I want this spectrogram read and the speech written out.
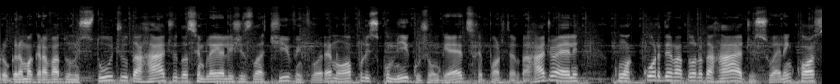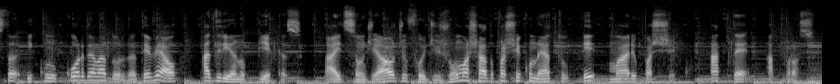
Programa gravado no estúdio da Rádio da Assembleia Legislativa em Florianópolis, comigo, João Guedes, repórter da Rádio L, com a coordenadora da rádio, Suelen Costa, e com o coordenador da TVAL, Adriano Piecas. A edição de áudio foi de João Machado Pacheco Neto e Mário Pacheco. Até a próxima.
